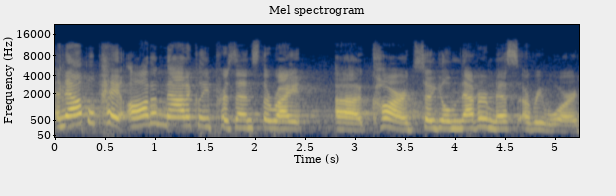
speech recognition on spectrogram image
And Apple Pay automatically presents the right uh, card, so you'll never miss a reward.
